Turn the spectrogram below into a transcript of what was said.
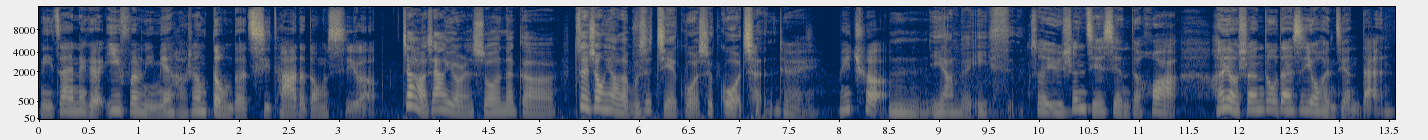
你在那个一分里面好像懂得其他的东西了。就好像有人说，那个最重要的不是结果，是过程。对，没错，嗯，一样的意思。所以羽生结弦的话很有深度，但是又很简单。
